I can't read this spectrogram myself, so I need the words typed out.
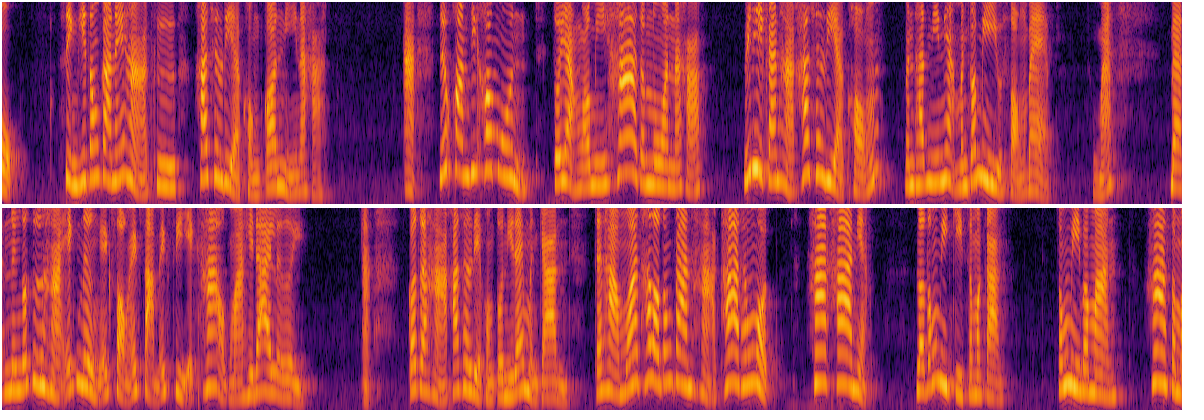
16 สิ่งที่ต้องการให้หาคือค่าเฉลี่ยของก้อนนี้นะคะอะด้วยความที่ข้อมูลตัวอย่างเรามี 5จำนวนนะคะ วิธีการหาค่าเฉลี่ยของ บรรทัดนี้เนี่ยมันก็มีอยู่ 2 แบบถูกไหมแบบหนึ่งก็คือหา x 1 x 2 x 3 x 4 x 5ออกมาให้ได้เลยอะก็จะหาค่าเฉลี่ยของตัวนี้ได้เหมือนกัน แต่ถามว่าถ้าเราต้องการหาค่าทั้งหมด 5 ค่าเนี่ย เราต้องมีกี่สมการ ต้องมีประมาณ 5 สม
